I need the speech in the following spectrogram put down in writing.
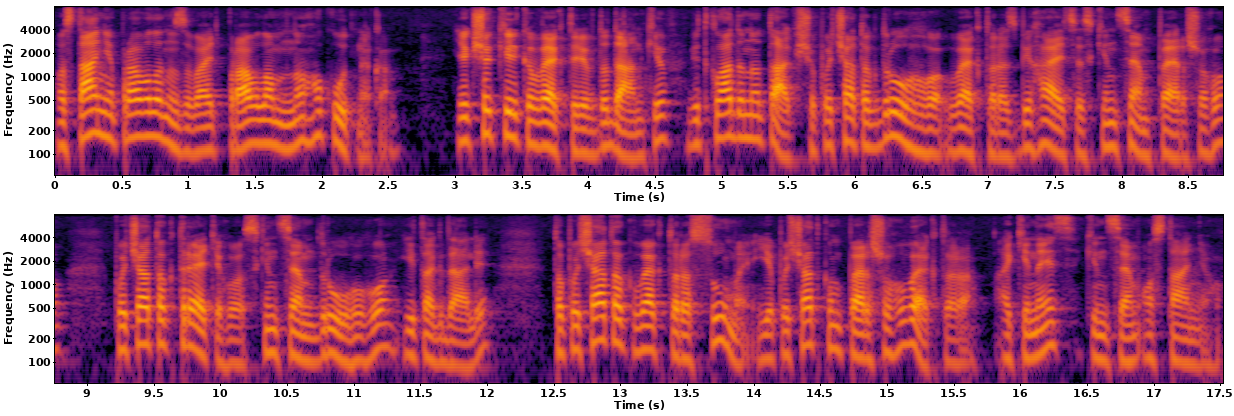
Останнє правило називають правилом многокутника. Якщо кілька векторів доданків відкладено так, що початок другого вектора збігається з кінцем першого, початок третього з кінцем другого і так далі, то початок вектора суми є початком першого вектора, а кінець кінцем останнього.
